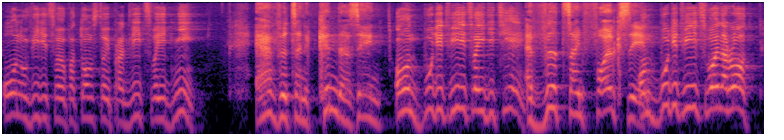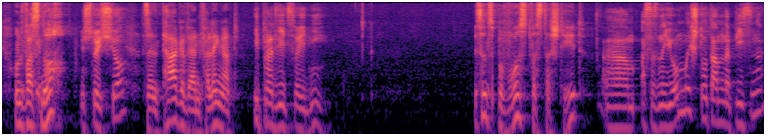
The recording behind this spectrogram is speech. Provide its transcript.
он увидит свое потомство и продлит свои дни. Er wird seine Kinder sehen. Он будет видеть своих детей. Er wird sein Volk sehen. Он будет видеть свой народ. Und was noch? И что еще? Seine Tage werden verlängert. И продлить свои дни. Ist uns bewusst, was da steht? Эм, осознаем мы, что там написано?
